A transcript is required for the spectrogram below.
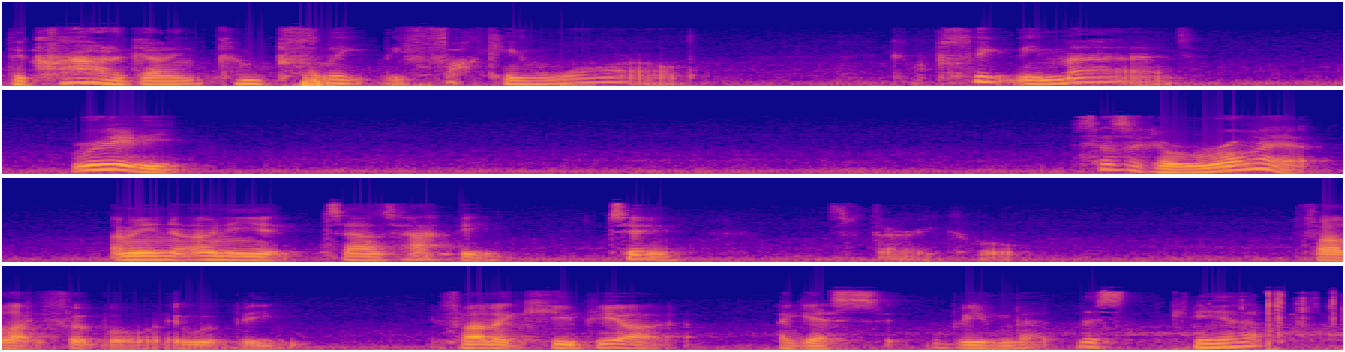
the crowd are going completely fucking wild, completely mad, really. Sounds like a riot. I mean, only it sounds happy too. It's very cool. If I like football, it would be. If I like QPR, I guess it would be even better. Listen, can you hear that?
